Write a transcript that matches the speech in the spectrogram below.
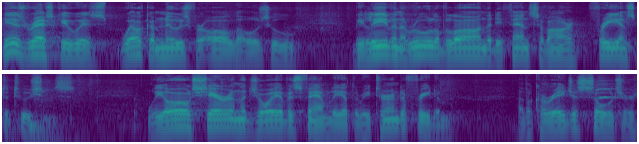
His rescue is welcome news for all those who believe in the rule of law and the defense of our free institutions. We all share in the joy of his family at the return to freedom of a courageous soldier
